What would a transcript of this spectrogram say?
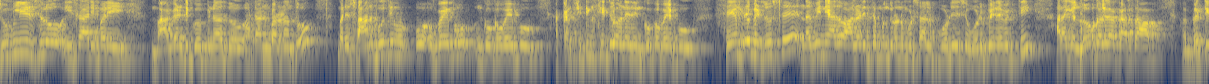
జూబ్లీస్లో ఈసారి మరి మాగంటి గోపినాథ్ హఠాన్ పడడంతో మరి సానుభూతి ఒకవైపు ఇంకొక వైపు అక్కడ సిట్టింగ్ సీటు అనేది ఇంకొక వైపు. సేమ్ టైం మీరు చూస్తే నవీన్ యాదవ్ ఆల్రెడీ ఇంతకుముందు రెండు మూడు సార్లు పోటీ చేసి ఓడిపోయిన వ్యక్తి అలాగే లోకల్గా కాస్త గట్టి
